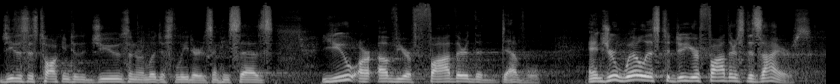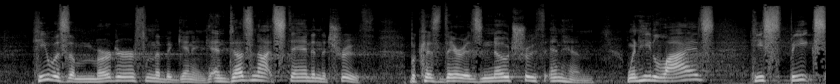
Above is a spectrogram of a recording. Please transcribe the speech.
Jesus is talking to the Jews and religious leaders, and he says, You are of your father, the devil and your will is to do your father's desires. He was a murderer from the beginning and does not stand in the truth because there is no truth in him. When he lies, he speaks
